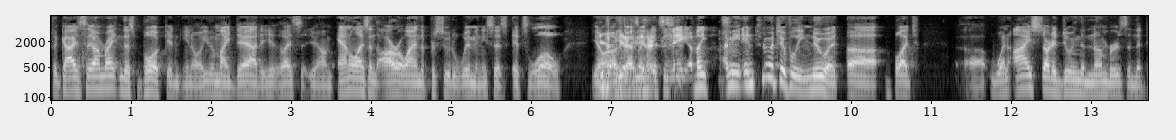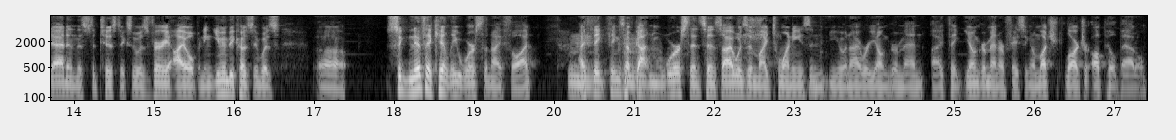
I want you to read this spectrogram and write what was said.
the guys say I'm writing this book, and you know, even my dad, he, I said, you know, I'm analyzing the ROI in the pursuit of women. He says it's low. You know, yeah, yeah, guys yeah. like it's a negative. I mean, I mean, intuitively knew it, uh, but uh, when I started doing the numbers and the data and the statistics, it was very eye opening, even because it was uh, significantly worse than I thought. Mm, I think things have mm. gotten worse than since I was in my 20s and you and I were younger men. I think younger men are facing a much larger uphill battle.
